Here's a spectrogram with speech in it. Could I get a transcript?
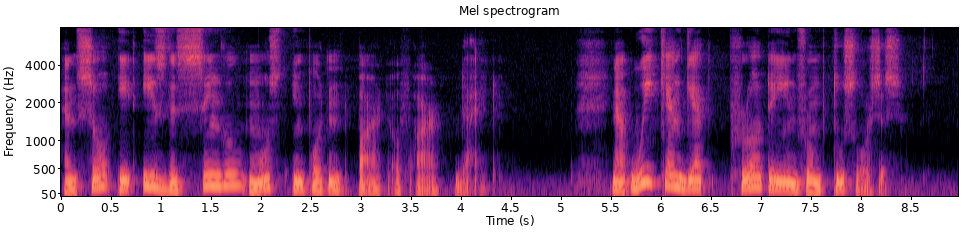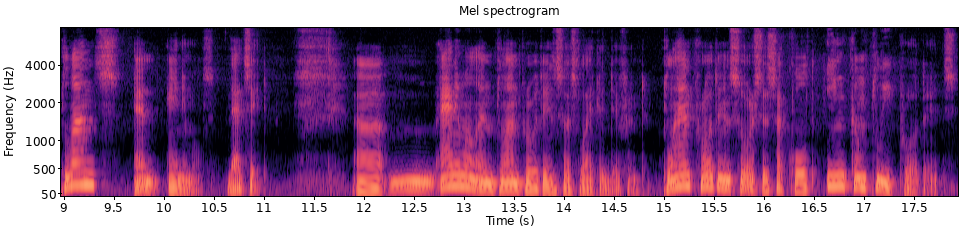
and so it is the single most important part of our diet. Now, we can get protein from two sources plants and animals. That's it. Uh, animal and plant proteins are slightly different. Plant protein sources are called incomplete proteins.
